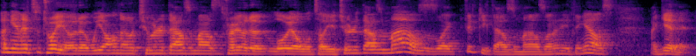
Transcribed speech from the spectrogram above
Again, it's a Toyota. We all know 200,000 miles. The Toyota Loyal will tell you 200,000 miles is like 50,000 miles on anything else. I get it.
